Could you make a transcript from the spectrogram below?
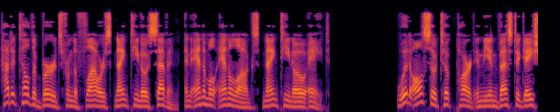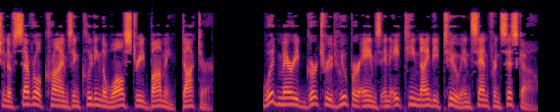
How to Tell the Birds from the Flowers 1907, and Animal Analogues 1908. Wood also took part in the investigation of several crimes including the Wall Street bombing. Dr. Wood married Gertrude Hooper Ames in 1892 in San Francisco.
